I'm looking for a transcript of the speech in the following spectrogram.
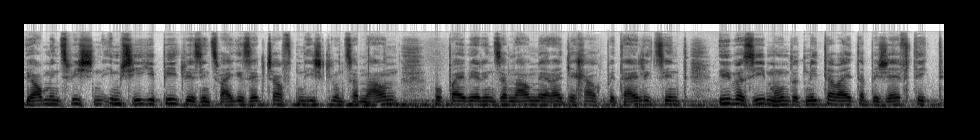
Wir haben inzwischen im Skigebiet, wir sind zwei Gesellschaften, Ischgl und Samnaun, wobei wir in Samnaun mehrheitlich auch beteiligt sind, über 700 Mitarbeiter beschäftigt.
